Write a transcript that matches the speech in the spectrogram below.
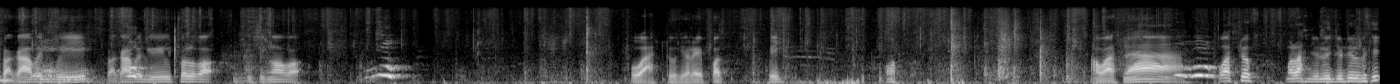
Pak kawin kuwi, Pak kawin kuwi ucul kok, sisingo kok. Waduh, ya repot. Kuwi. Oh. Awas nah. Waduh, malah judul-judul kuwi.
